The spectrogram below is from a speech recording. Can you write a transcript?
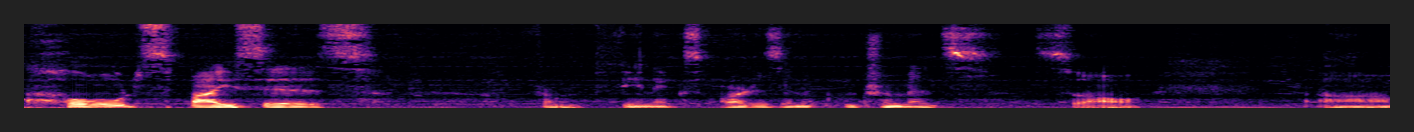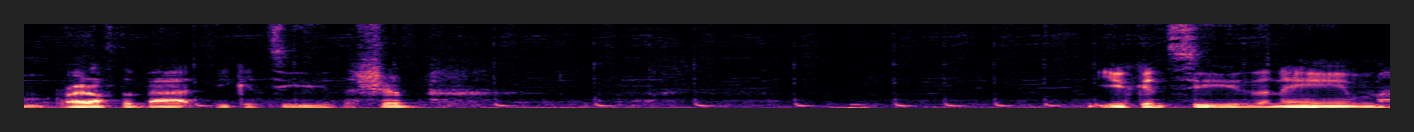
cold spices from Phoenix Artisan Accoutrements. So um, right off the bat, you can see the ship you can see the name.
